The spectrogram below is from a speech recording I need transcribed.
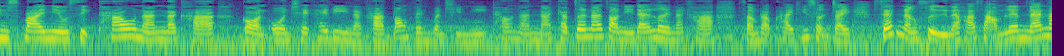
Inspire Music เท่านั้นนะคะ ก่อนโอนเช็คให้ดีนะคะ ต้องเป็นบัญชีนี้เท่านั้นนะแคปเจอร์หน้าจอนี้ได้เลยนะคะสำหรับใครที่สนใจเซตหนังสือนะคะ3เล่มแนะน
